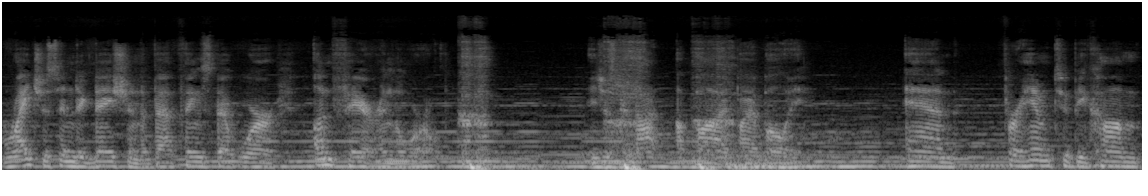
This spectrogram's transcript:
righteous indignation about things that were unfair in the world. He just could not abide by a bully. And for him to become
